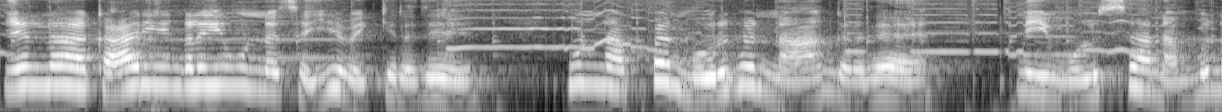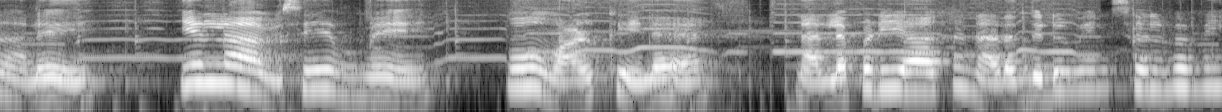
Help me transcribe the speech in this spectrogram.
எல்லா காரியங்களையும் உன்னை செய்ய வைக்கிறது. உன் அப்பன் முருகன் நாங்கிறத நீ முழுசாக நம்பினாலே எல்லா விஷயமுமே உன் வாழ்க்கையில் நல்லபடியாக நடந்துடுவேன் செல்வமே.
